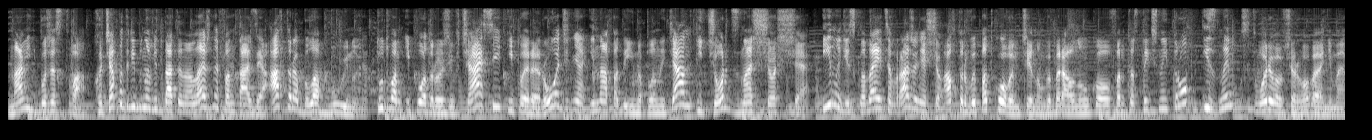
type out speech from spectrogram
навіть божества. Хоча потрібно віддати належне, фантазія автора була буйною. Тут вам і подорожі в часі, і переродження, і напади інопланетян, і чорт зна що ще. Іноді складається враження, що автор випадковим чином вибирав науково-фантастичний троп і з ним створював чергове аніме.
